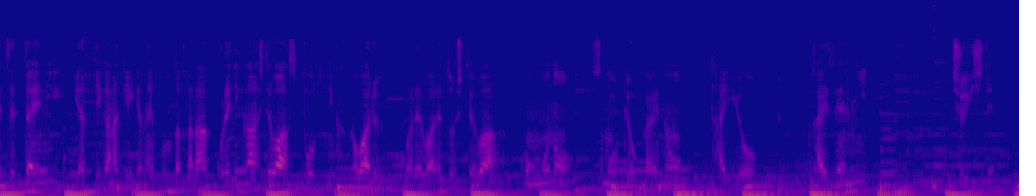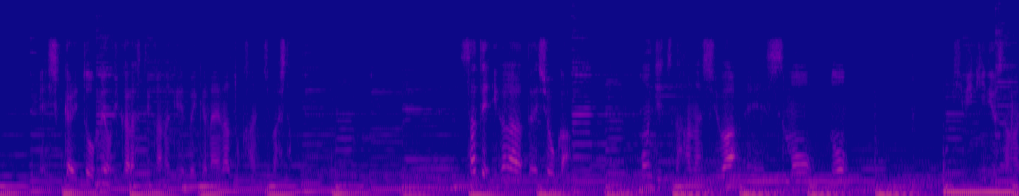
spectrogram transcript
えー、絶対にやっていかなきゃいけないことだからこれに関してはスポーツに関わる我々としては今後の相撲協会の対応改善に注意してえしっかりと目を光らせていかなければいけないなと感じました。さていかがだったでしょうか？本日の話は、えー、相撲の響龍さんが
